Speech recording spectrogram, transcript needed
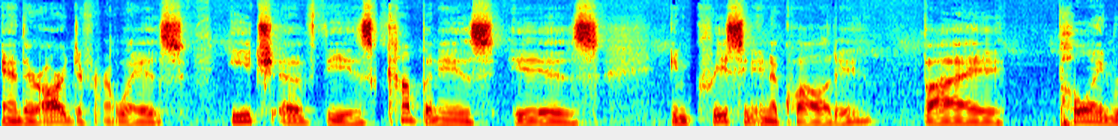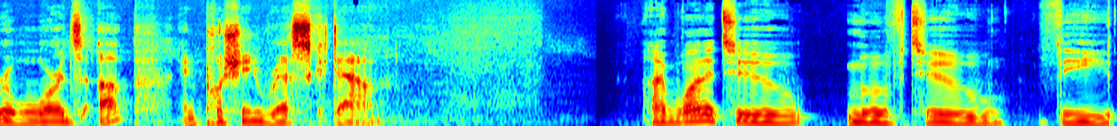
and there are different ways, each of these companies is increasing inequality by pulling rewards up and pushing risk down. I wanted to move to the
